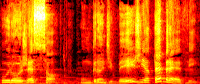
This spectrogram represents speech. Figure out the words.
Por hoje é só. Um grande beijo e até breve!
